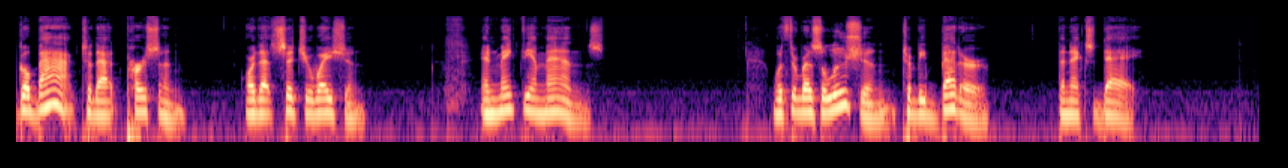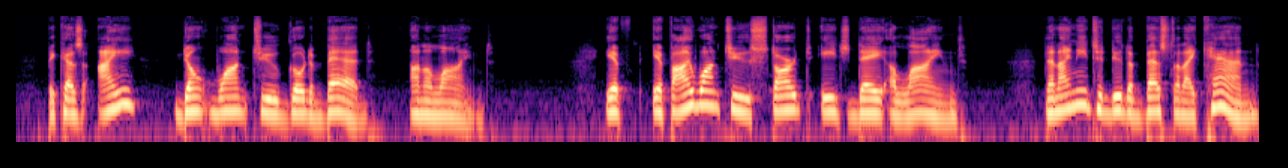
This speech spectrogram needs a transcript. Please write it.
go back to that person or that situation and make the amends with the resolution to be better the next day. Because I don't want to go to bed unaligned. If if I want to start each day aligned, then I need to do the best that I can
